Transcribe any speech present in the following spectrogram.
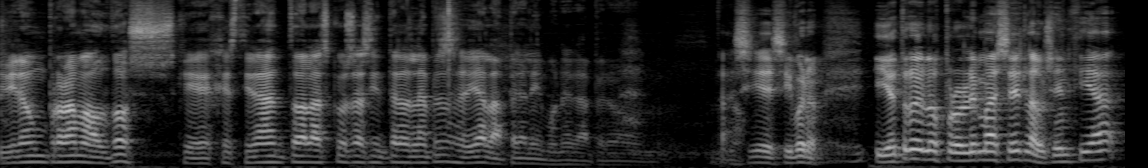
Si hubiera un programa o dos que gestionaran todas las cosas internas de la empresa sería la pera limonera, pero... Así es, y bueno, y otro de los problemas es la ausencia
